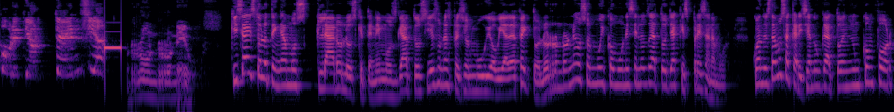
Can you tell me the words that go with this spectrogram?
¡Pobre tía Hortensia! Ronroneos. Quizá esto lo tengamos claro los que tenemos gatos y es una expresión muy obvia de afecto. Los ronroneos son muy comunes en los gatos ya que expresan amor. Cuando estamos acariciando un gato en un confort,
